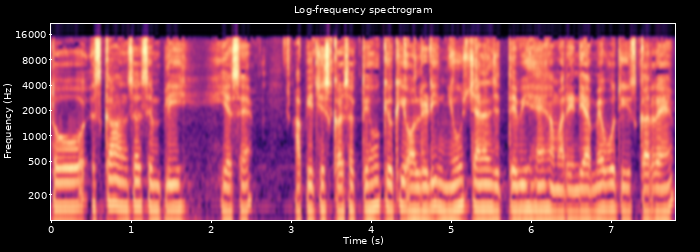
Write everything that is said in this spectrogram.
तो इसका आंसर सिंपली यस है आप ये चीज़ कर सकते हो, क्योंकि ऑलरेडी न्यूज़ चैनल जितने भी हैं हमारे इंडिया में, वो चीज़ कर रहे हैं,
